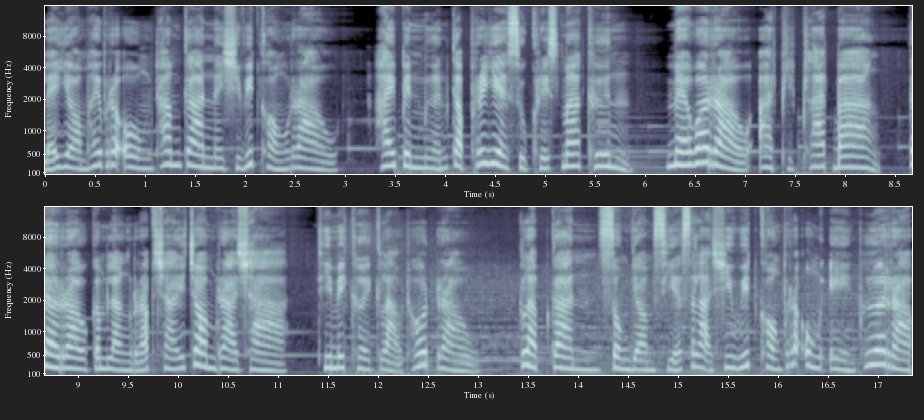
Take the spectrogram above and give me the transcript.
และยอมให้พระองค์ทำการในชีวิตของเรา ให้เป็นเหมือนกับพระเยซูคริสต์มากขึ้น แม้ว่าเราอาจผิดพลาดบ้าง แต่เรากำลังรับใช้จอมราชาที่ไม่เคยกล่าวโทษเรา กลับกันทรงยอมเสียสละชีวิตของพระองค์เองเพื่อเรา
